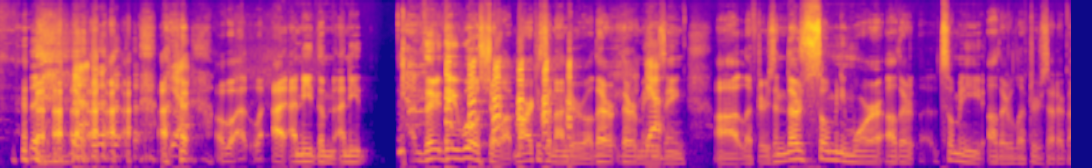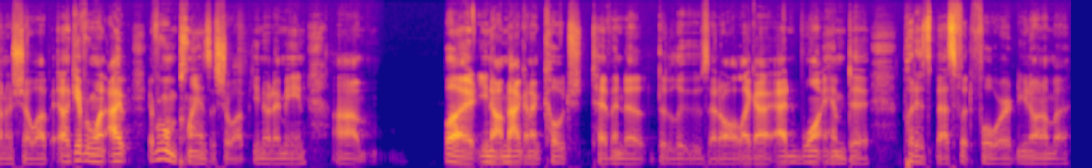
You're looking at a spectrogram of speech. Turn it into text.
Yeah, yeah. I, I need them. I need. They, they will show up. Marcus and will. They're they're amazing uh, lifters, and there's so many more other so many other lifters that are going to show up. Like everyone, I everyone plans to show up. You know what I mean? Um, but you know, I'm not going to coach Tevin to, to lose at all. Like I, I'd want him to put his best foot forward. You know, I'm a,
